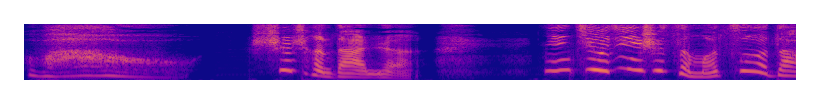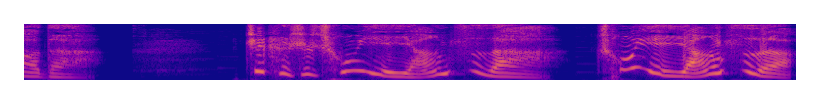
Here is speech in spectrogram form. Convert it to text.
哇哦，社长大人，您究竟是怎么做到的？这可是冲野洋子啊，冲野洋子，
